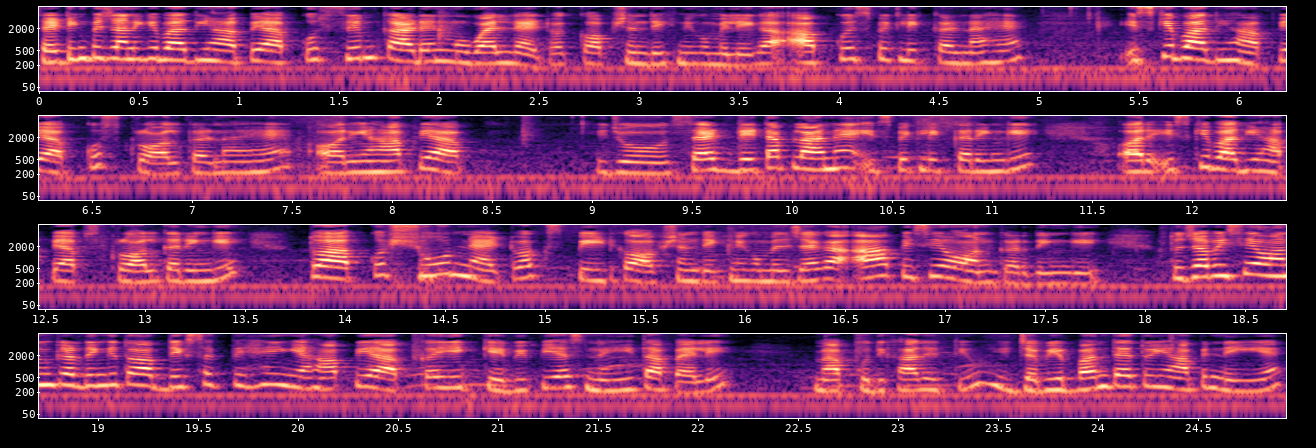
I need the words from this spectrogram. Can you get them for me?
सेटिंग पे जाने के बाद यहाँ पे आपको SIM card and mobile network का ऑप्शन देखने को मिलेगा। आपको इस पर क्लिक करना है। इसके बाद यहाँ पे आपको स्क्रॉल करना है और यहाँ पे आप जो सेट डेटा प्लान है, इस पर क्लिक करेंगे और इसके बाद यहाँ पे आप स्क्रॉल करेंगे तो आपको शो नेटवर्क स्पीड का ऑप्शन देखने को मिल जाएगा। आप इसे ऑन कर देंगे। तो जब इसे ऑन कर देंगे तो आप देख सकते हैं यहाँ पे आपका ये के नहीं था पहले। मैं आपको दिखा देती हूँ। जब ये बंद है तो यहाँ पे नहीं है।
